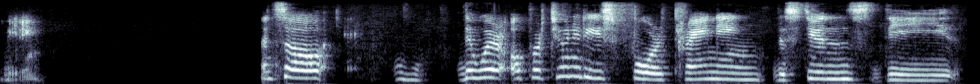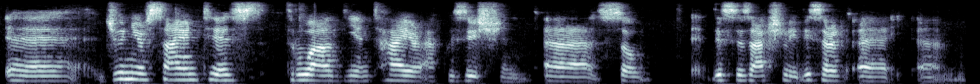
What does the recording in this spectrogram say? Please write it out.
meeting. And so there were opportunities for training the students, the uh, junior scientists throughout the entire acquisition. so this is actually these are um,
